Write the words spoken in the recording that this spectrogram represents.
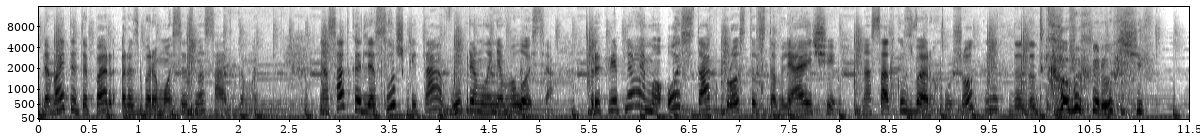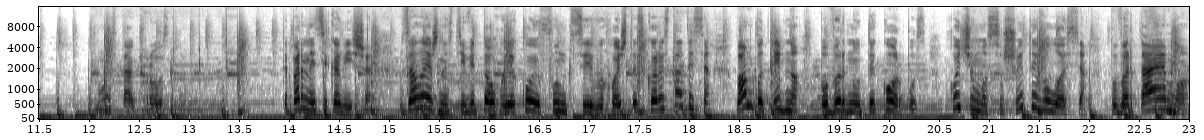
Давайте тепер розберемося з насадками. Насадка для сушки та випрямлення волосся. Прикріпляємо ось так, просто вставляючи насадку зверху, жодних додаткових рухів. Ось так просто. Тепер найцікавіше. В залежності від того, якою функцією ви хочете скористатися, вам потрібно повернути корпус. Хочемо сушити волосся, повертаємо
